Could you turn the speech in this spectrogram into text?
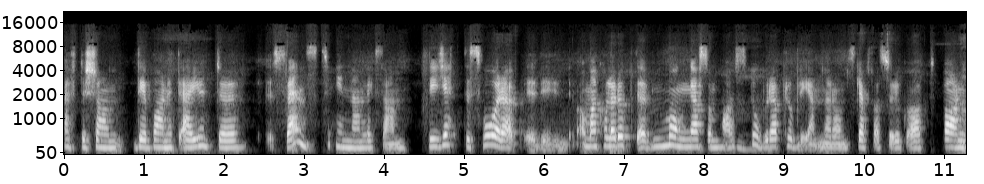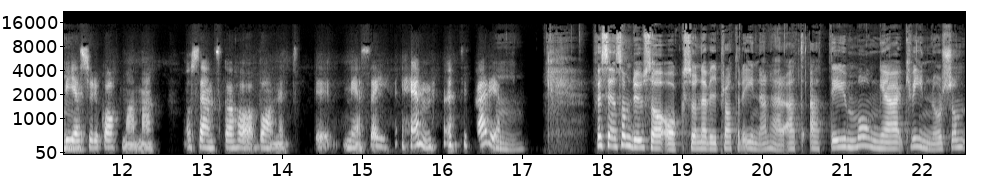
eftersom det barnet är ju inte svenskt innan liksom. Det är jättesvåra, om man kollar upp det, många som har mm. stora problem när de skaffar surrogat, barn mm. via surrogatmamma och sen ska ha barnet eh, med sig hem till Sverige. Mm. För sen som du sa också när vi pratade innan här att, att det är många kvinnor som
